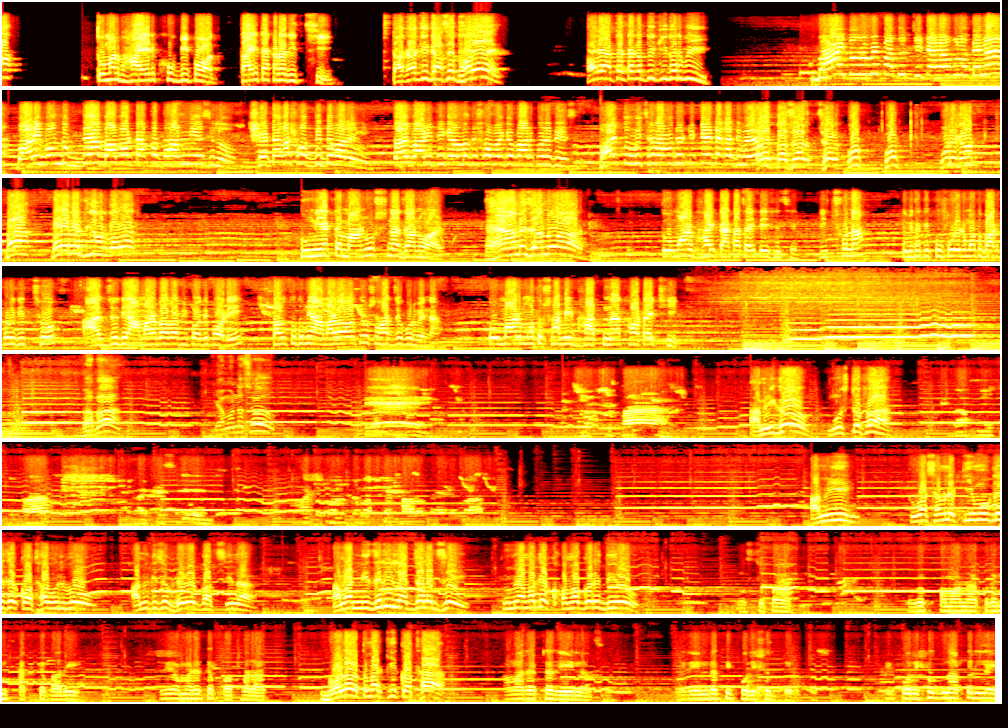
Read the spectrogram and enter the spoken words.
তোমার ভাইয়ের খুব বিপদ তাই টাকাটা দিচ্ছি। টাকা কি গাছে ধরে? আরে এত টাকা তুই কি করবি? ভাই তোর আমি পাতুচ্ছি টাকাগুলো দে না। বাড়ি বন্দুক দেয়া বাবা টাকা ধার নিয়েছিল। সে টাকা শোধ দিতে পারেনি। তাই বাড়ি থেকে আমাদের সবাইকে বার করে দিয়েছে। ভাই তুমি ছাড়া আমাদেরকে কে টাকা দিবে? এই পাশার ছেড় উঠ উঠ উঠে গা বাড়া বাড়া বাড়ছি আমার বাবা। তুমি একটা মানুষ না জানোয়ার? হ্যাঁ আমি জানোয়ার। তোমার ভাই টাকা চাইতে এসেছে। দিচ্ছ না? তুমি তাকে কুকুরের মতো বার করে দিচ্ছ। আর যদি আমার বাবা বিপদে পড়ে তাহলে তো তুমি আমার বাবাকেও সাহায্য করবে না। তোমার মতো স্বামীর ভাত না খাওয়াটাই ঠিক। বাবা কেমন আছো? আমি গো মুস্তফা। আমি তোমার সামনে কি মুখলে যে কথা বলব আমি কিছু ভেবে পাচ্ছি না। আমার নিজেরই লজ্জা লাগছে। তুমি আমাকে ক্ষমা করে দিও। মুস্তফা তোকে ক্ষমা না করে আমি থাকতে পারি। তুই আমার একটা কথা রাখ। বলো তোমার কি কথা? আমার একটা ঋণ আছে। ওই ঋণটা তুই পরিশোধ করছিস তুই পরিশোধ না করলে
